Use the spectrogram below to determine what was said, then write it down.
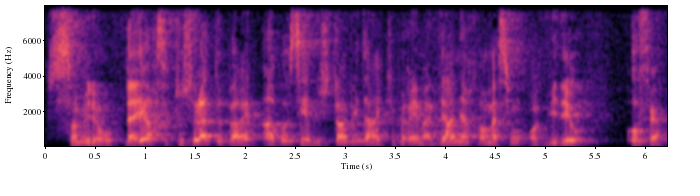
100 000 euros. D'ailleurs, si tout cela te paraît impossible, je t'invite à récupérer ma dernière formation en vidéo offert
